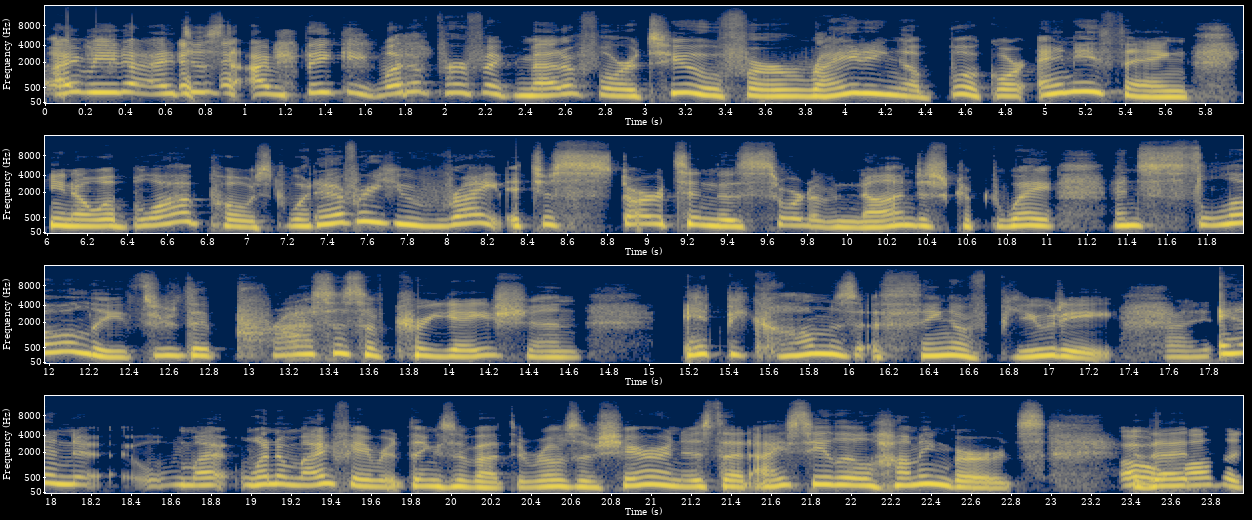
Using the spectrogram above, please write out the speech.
I mean, I just I'm thinking what a perfect metaphor too for writing a book or anything, you know, a blog post, whatever you write, it just starts in this sort of nondescript way and slowly through the process of creation it becomes a thing of beauty. Right. And my, one of my favorite things about the Rose of Sharon is that I see little hummingbirds. Oh, that, all the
